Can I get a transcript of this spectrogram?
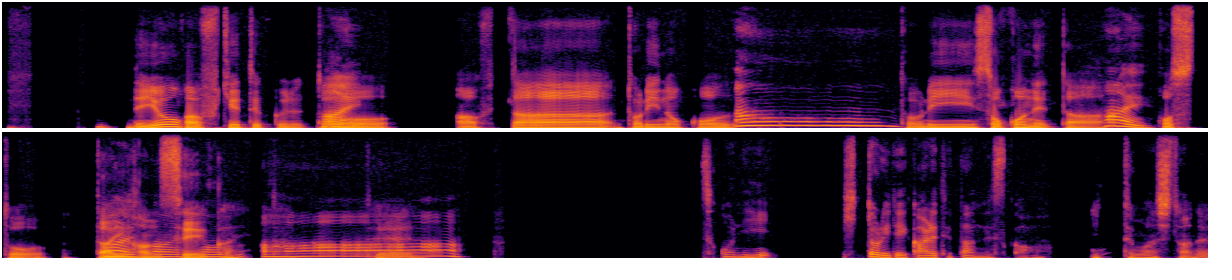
で、夜が更けてくると、はい。アフター取り残取り損ねたはい。ホスト大反省会。はいはいはい。あー。そこに一人で行かれてたんですか？行ってましたね。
